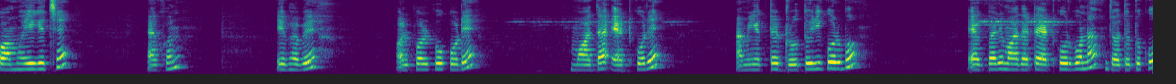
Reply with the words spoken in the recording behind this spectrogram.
কম হয়ে গেছে। এখন এভাবে অল্প অল্প করে ময়দা অ্যাড করে আমি একটা ড্রো তৈরি করব। একবারে ময়দাটা অ্যাড করব না, যতটুকু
